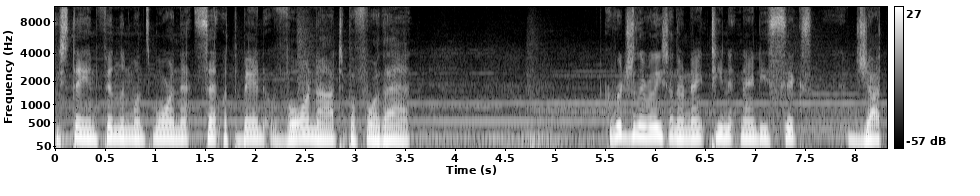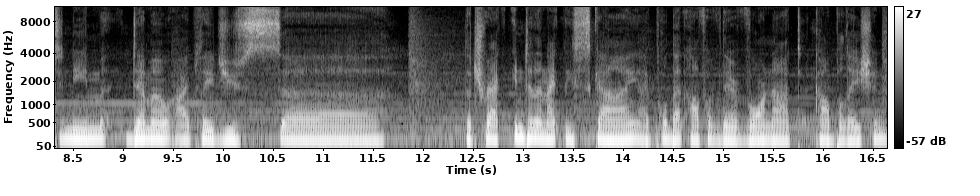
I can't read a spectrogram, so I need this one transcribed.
We stay in Finland once more, and that set with the band Vornat before that. Originally released on their 1996 Jotunim demo, I played you uh, the track Into the Nightly Sky. I pulled that off of their Vornat compilation.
